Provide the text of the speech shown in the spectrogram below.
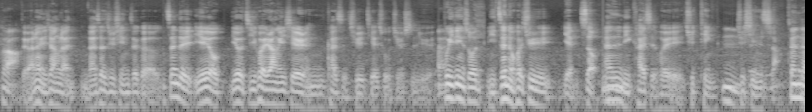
对啊，对啊，那你像蓝蓝色巨星这个，真的也有也有机会让一些人开始去接触爵士乐，不一定说你真的会去演奏，但是你开始会去听，嗯，去欣赏，真的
